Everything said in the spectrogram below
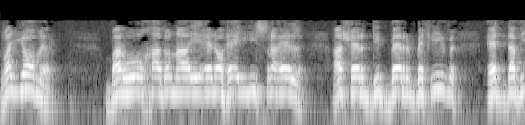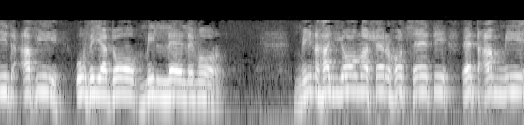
ויאמר, ברוך אדוני אלוהי ישראל, אשר דיבר בפיו את דוד אבי, ובידו מילא לאמור. מן היום אשר הוצאתי את עמי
